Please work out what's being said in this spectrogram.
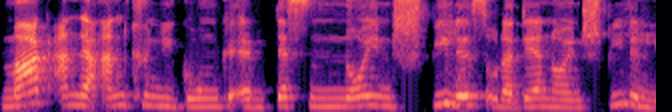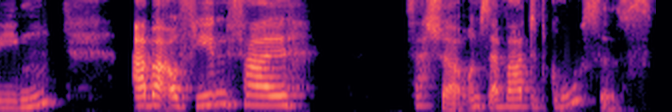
Mag an der Ankündigung ähm, des neuen Spieles oder der neuen Spiele liegen. Aber auf jeden Fall, Sascha, uns erwartet Großes.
